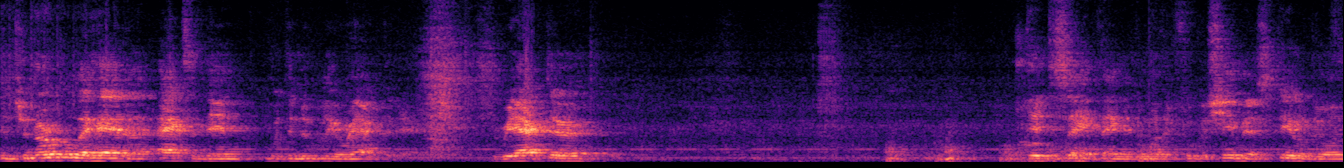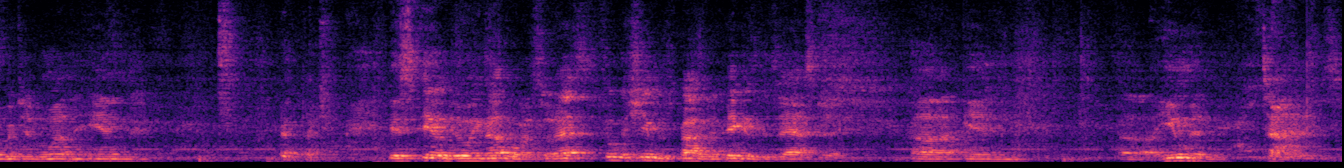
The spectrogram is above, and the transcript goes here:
in Chernobyl, they had an accident with the nuclear reactor there. The reactor did the same thing that the one in Fukushima is still doing, which is one in, is still doing other one. So that's, Fukushima is probably the biggest disaster uh, in uh, human times.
